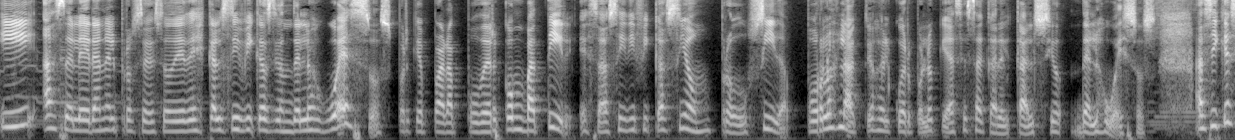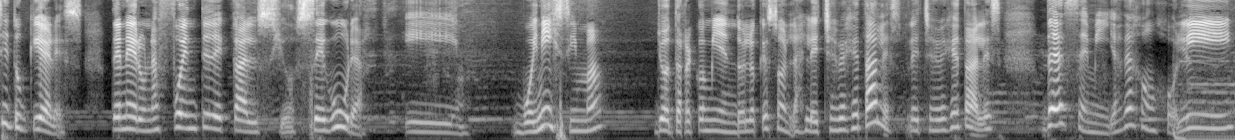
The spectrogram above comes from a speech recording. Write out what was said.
y aceleran el proceso de descalcificación de los huesos, porque para poder combatir esa acidificación producida por los lácteos, el cuerpo lo que hace es sacar el calcio de los huesos. Así que si tú quieres tener una fuente de calcio segura y buenísima, yo te recomiendo lo que son las leches vegetales, leches vegetales de semillas de ajonjolí,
